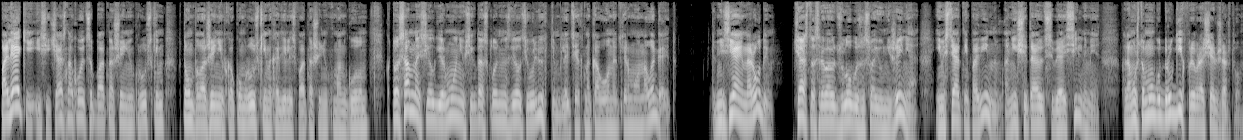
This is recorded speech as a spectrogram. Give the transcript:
Поляки и сейчас находятся по отношению к русским в том положении, в каком русские находились по отношению к монголам. Кто сам носил ермо, не всегда склонен сделать его легким для тех, на кого он это ермо налагает. Князья и народы часто срывают злобу за свои унижения и мстят неповинным, они считают себя сильными, потому что могут других превращать в жертву.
